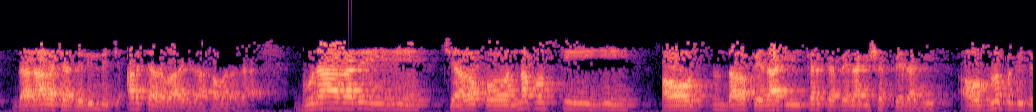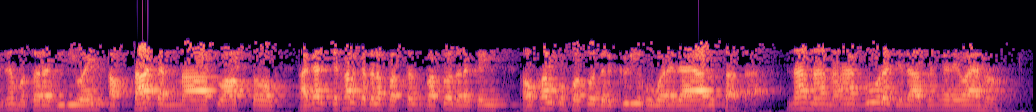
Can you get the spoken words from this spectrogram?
دا دا چا دلیل دی چې ارچا د بارے دا خبره ده ګناه غدي چې هغه په نفس کې او دا پیدا کی کر کر پیدا کی شک پیدا کی او ظلم کې چې متردی دی وای افتا کرنا تو افتو اگر چې خلق دل فتن فتو درکې او خلق فتو درکړي خو وردا یاد ساته نه نه نه ګور چې دا څنګه دی وای هو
